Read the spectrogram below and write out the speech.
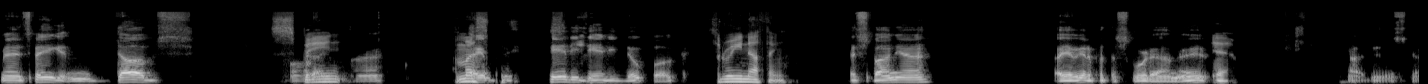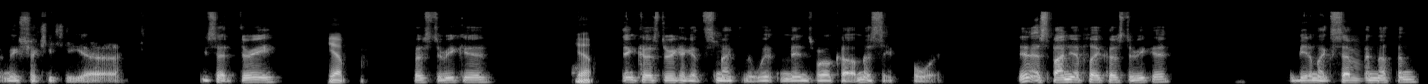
Man, Spain getting dubs. Right, Spain. uh, I'm gonna handy dandy notebook. three nothing. España. Oh yeah, we got to put the score down, right? Yeah. I'll do this. Gotta make sure I keep the. uh You said three. Yep. Costa Rica. Yep. Then Costa Rica got smacked in the men's World Cup. I'm gonna say four. Didn't España play Costa Rica? Beat them like seven nothing.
